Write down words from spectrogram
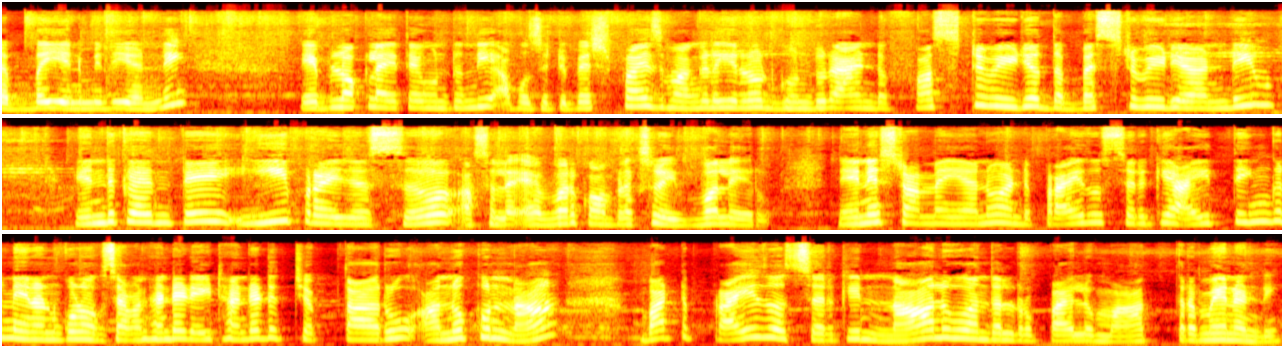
డెబ్బై ఎనిమిది అండి. ఏ బ్లాక్లో అయితే ఉంటుంది. Opposite best price Mangalagiri road Guntur and first video the best video అండి. ఎందుకంటే ఈ ప్రైజెస్ అసలు ఎవరు కాంప్లెక్స్లో ఇవ్వలేరు. నేనే స్టన్ అయ్యాను అండ్ ప్రైస్ వచ్చేసరికి ఐ థింక్ నేను అనుకున్న ఒక సెవెన్ హండ్రెడ్ ఎయిట్ హండ్రెడ్ చెప్తారు అనుకున్నా బట్ ప్రైజ్ వచ్చేసరికి నాలుగు వందల రూపాయలు మాత్రమేనండి.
